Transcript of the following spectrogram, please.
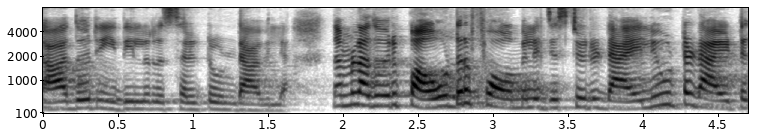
യാതൊരു രീതിയിൽ റിസൾട്ടും ഉണ്ടാവില്ല. നമ്മൾ അതൊരു പൗഡർ ഫോമിൽ ജസ്റ്റ് ഒരു ഡയല്യൂട്ടഡ് ആയിട്ട്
